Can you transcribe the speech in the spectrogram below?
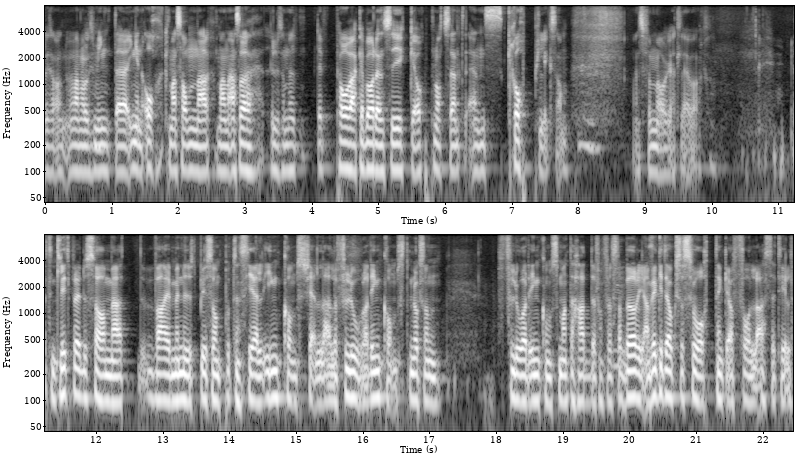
liksom, man har liksom inte, ingen ork, man somnar. Man, alltså, liksom, det påverkar både ens psyke och på något sätt ens kropp. Liksom. Ens förmåga att leva också. Jag tänkte lite på det du sa med att varje minut blir som potentiell inkomstkälla eller förlorad inkomst. Men också en förlorad inkomst som man inte hade från första Mm. början. Vilket är också svårt, tänker jag, att förhålla sig till.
